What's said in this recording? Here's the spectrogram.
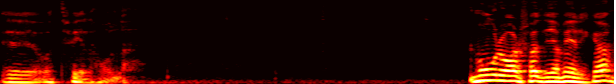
Eh, åt fel håll. Mor var född i Amerika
